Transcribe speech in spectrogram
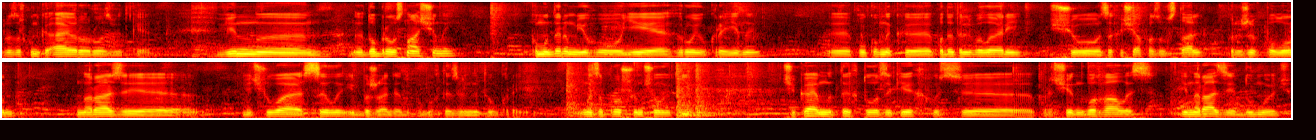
розрахунки аеророзвідки. Він е, добре оснащений. Командиром його є Герой України, е, полковник е, Подитель Валерій, що захищав Азовсталь, пережив полон. Наразі е, відчуває сили і бажання допомогти звільнити Україну. Ми запрошуємо чоловіків, чекаємо на тих, хто з якихось е, причин вагались і наразі думають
